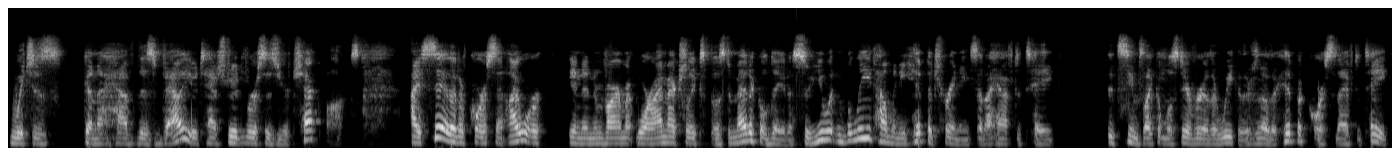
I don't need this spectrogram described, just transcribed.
which is going to have this value attached to it versus your checkbox. I say that, of course, and I work in an environment where I'm actually exposed to medical data. So you wouldn't believe how many HIPAA trainings that I have to take. It seems like almost every other week there's another HIPAA course that I have to take.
